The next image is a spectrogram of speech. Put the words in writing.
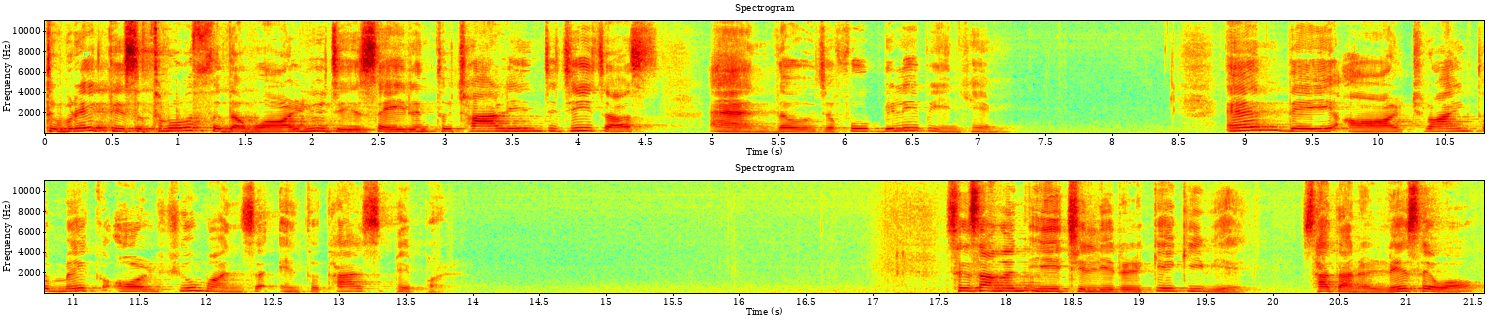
To break this truth, the world uses Satan to challenge Jesus and those who believe in him. And they are trying to make all humans into test people. 세상은 이 진리를 깨기 위해 사단을 내세워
